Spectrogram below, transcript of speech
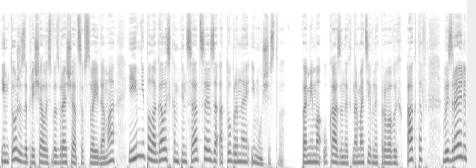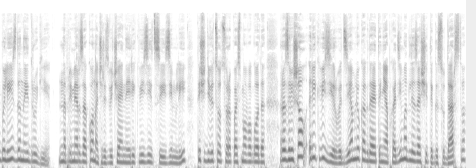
Им тоже запрещалось возвращаться в свои дома, и им не полагалась компенсация за отобранное имущество. Помимо указанных нормативных правовых актов, в Израиле были изданы и другие. Например, закон о чрезвычайной реквизиции земли 1948 года разрешал реквизировать землю, когда это необходимо для защиты государства,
